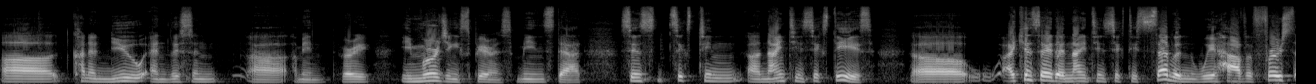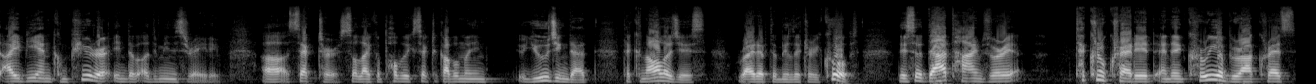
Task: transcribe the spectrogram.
uh, kind of new and listen. Uh, I mean, very emerging experience means that since 16, uh, 1960s, uh, I can say that in 1967 we have a first IBM computer in the administrative uh, sector. So like a public sector government using that technologies right after military coups. This at that time very technocratic and then Korea bureaucrats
